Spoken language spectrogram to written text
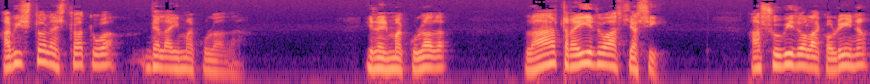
ha visto la estatua de la Inmaculada. Y la Inmaculada la ha traído hacia sí, ha subido la colina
